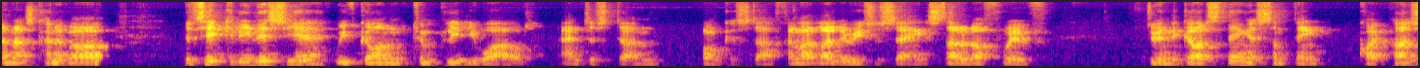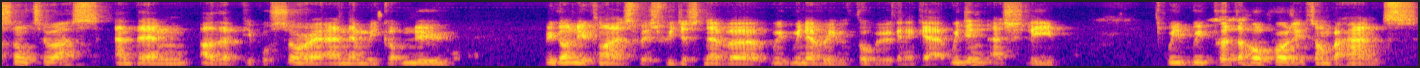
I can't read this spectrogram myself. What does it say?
And that's kind of our, particularly this year, we've gone completely wild and just done bonkers stuff. And like like Luis was saying, it started off with doing the gods thing as something quite personal to us and then other people saw it and then we got new we got new clients which we just never we, we never even thought we were going to get. We didn't actually we, we put the whole project on behance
